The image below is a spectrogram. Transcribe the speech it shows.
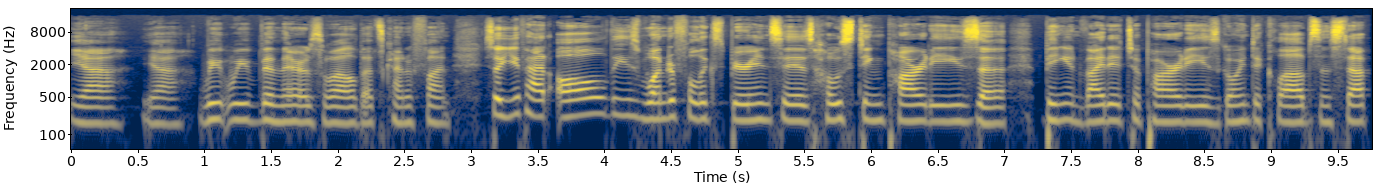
Yeah, yeah. We we've been there as well. That's kind of fun. So you've had all these wonderful experiences hosting parties, uh, being invited to parties, going to clubs and stuff,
